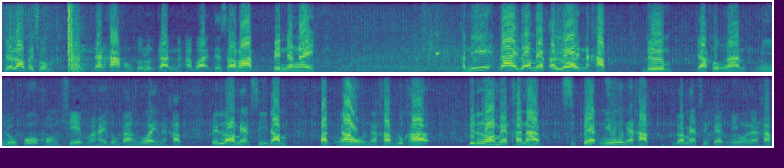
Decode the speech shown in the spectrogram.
เดี๋ยวเราไปชม ด้านข้างของตัวรถกันนะครับ ว่าจะสภาพเป็นยังไง คันนี้ได้ล้อแม็กอลลอยนะครับ เดิมจากโรงงานมีโลโก้ของเชฟมาให้ตรงกลางด้วยนะครับ เป็นล้อแม็กสีดำปัดเงานะครับ ลูกค้าเป็นล้อแม็กขนาด 18 นิ้วนะครับล้อแม็ก 18 นิ้วนะครับ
